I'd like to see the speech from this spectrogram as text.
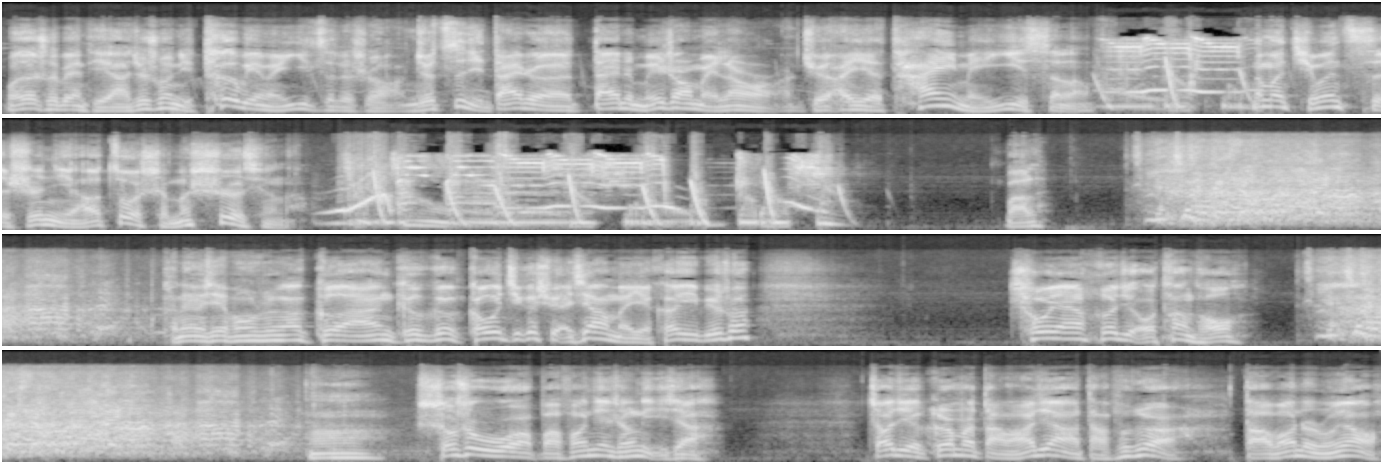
我再说一遍题啊，就说你特别没意思的时候，你就自己待着待着没招没落，觉得哎呀太没意思了。那么请问此时你要做什么事情呢？完了。可能有些朋友说：“哥，俺哥哥给我几个选项呗，也可以，比如说抽烟、喝酒、烫头，啊，收拾屋，把房间整理一下，找几个哥们打麻将、打扑克、打王者荣耀，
